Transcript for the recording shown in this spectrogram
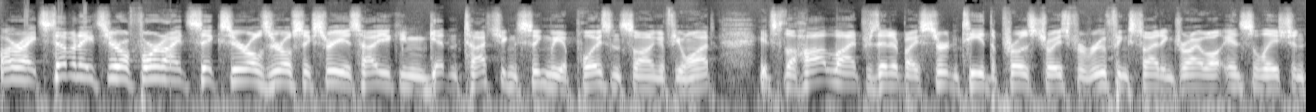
All right, 780-496-0063 is how you can get in touch. You can sing me a Poison song if you want. It's the hotline presented by Certainteed, the pro's choice for roofing, siding, drywall, insulation,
